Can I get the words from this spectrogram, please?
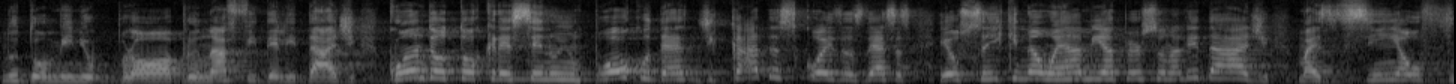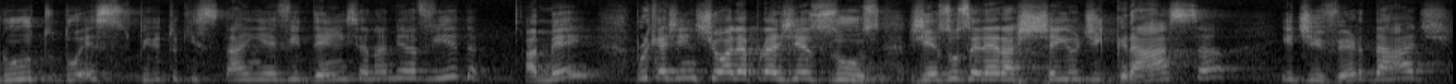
no domínio próprio, na fidelidade. Quando eu estou crescendo em um pouco de, de cada coisas dessas, eu sei que não é a minha personalidade, mas sim é o fruto do Espírito que está em evidência na minha vida. Amém? Porque a gente olha para Jesus, Jesus ele era cheio de graça e de verdade.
